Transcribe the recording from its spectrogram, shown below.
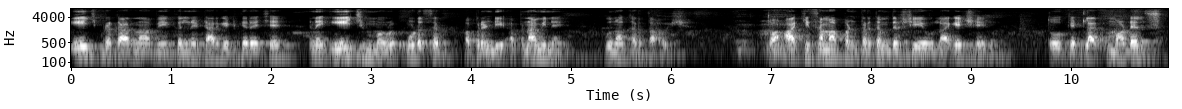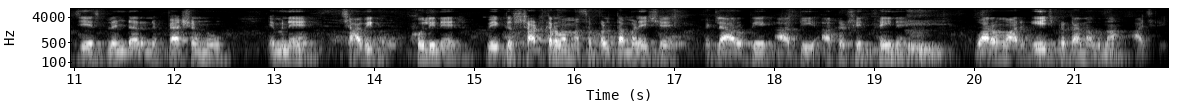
એ જ પ્રકારના વ્હીકલને ટાર્ગેટ કરે છે અને એ જ મોડસ અપરંડી અપનાવીને ગુના કરતા હોય છે. તો આ કિસ્સામાં પણ પ્રથમ દ્રષ્ટિએ એવું લાગે છે તો કેટલાક મોડેલ્સ જે સ્પ્લેન્ડર અને પેશનનું એમને ચાવી ખોલીને વ્હીકલ સ્ટાર્ટ કરવામાં સફળતા મળે છે એટલે આરોપી આથી આકર્ષિત થઈને વારંવાર એ જ પ્રકારના ગુના આચરે છે.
